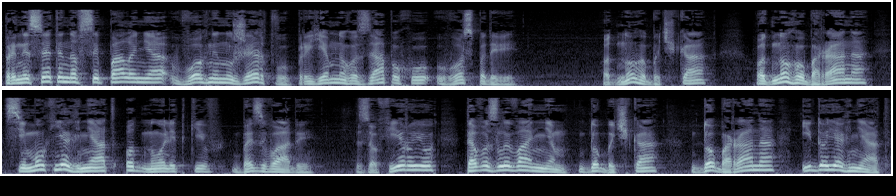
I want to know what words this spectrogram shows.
принесете на всепалення вогнену жертву приємного запаху Господові, одного бичка, одного барана, сімох ягнят однолітків без вади, з офірою та возливанням до бичка, до барана і до ягнят,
